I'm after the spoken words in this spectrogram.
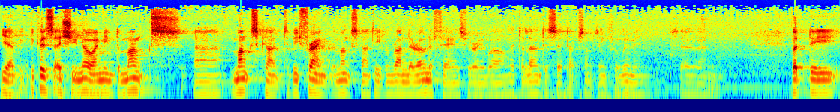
yeah, because as you know, I mean, the monks, uh, monks can't, to be frank, the monks can't even run their own affairs very well, let alone to set up something for women. So, um, but the,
